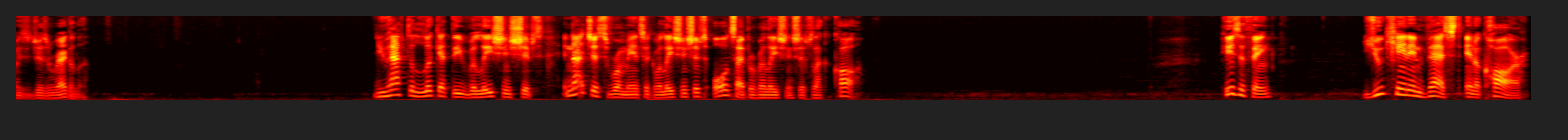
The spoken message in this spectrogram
or is it just regular? You have to look at the relationships and not just romantic relationships, all type of relationships like a car. Here's the thing you can't invest in a car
